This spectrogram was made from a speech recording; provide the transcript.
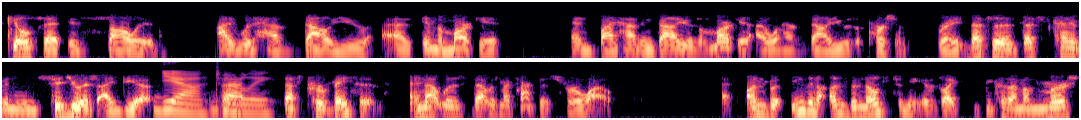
skill set is solid, I would have value as in the market, and by having value in the market, I will have value as a person. Right? That's a that's kind of an insidious idea. Yeah, totally. That, that's pervasive, and that was that was my practice for a while. Unbe- even unbeknownst to me, it was like because I'm immersed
